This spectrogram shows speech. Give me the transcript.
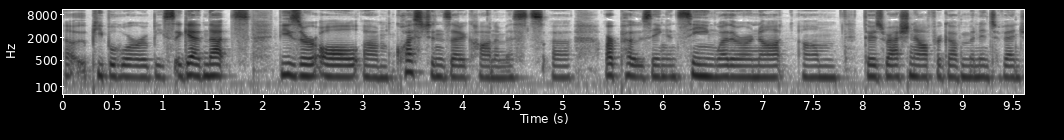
uh, people who are obese. Again, that's these are all um, questions that economists uh, are posing and seeing whether or not there's rationale for government intervention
